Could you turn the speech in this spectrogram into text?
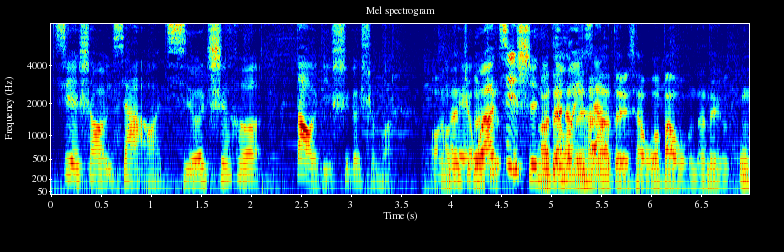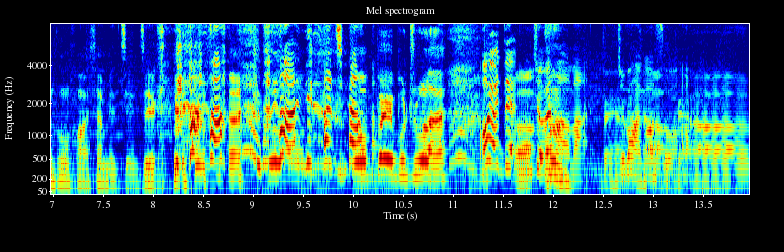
介绍一下啊，企鹅吃喝到底是个什么。哦，那我要计时，你等我一下。等一下，我把我们的那个公众号下面简介给。你要这样，我背不出来。OK，对，你准备好了吗？等一下，准备好告诉我。啊，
